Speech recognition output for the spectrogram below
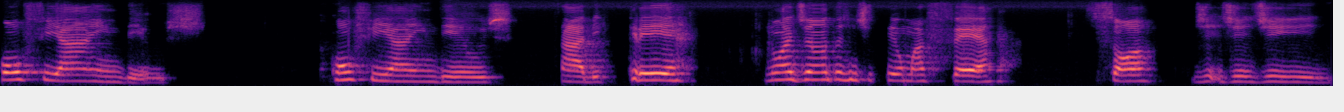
confiar em Deus. Confiar em Deus, sabe? Crer. Não adianta a gente ter uma fé só de, de, de,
